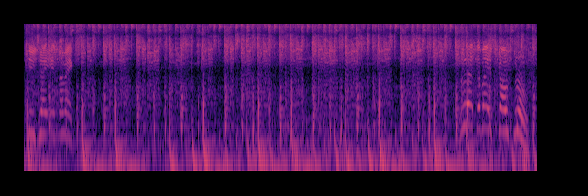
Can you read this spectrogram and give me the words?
by DJ in the mix. Let the bass go through.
